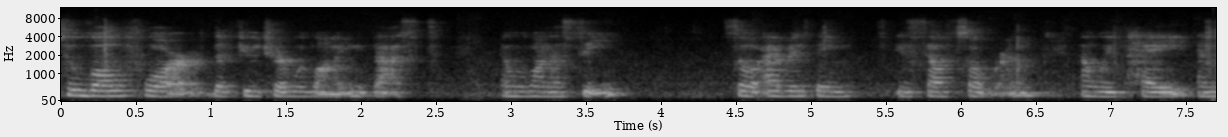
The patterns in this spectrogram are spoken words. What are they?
to vote for the future we want to invest and we want to see. So everything is self-sovereign, and we pay and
